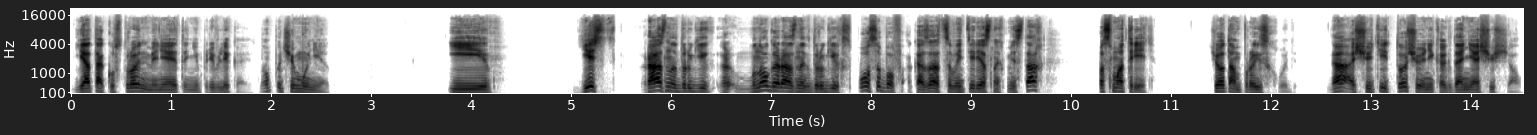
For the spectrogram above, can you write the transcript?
я так устроен, меня это не привлекает. Но почему нет? И есть разно других, э, много разных других способов оказаться в интересных местах, посмотреть, что там происходит. Да, ощутить то, чего никогда не ощущал.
